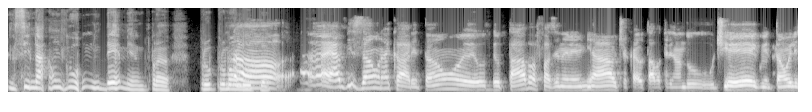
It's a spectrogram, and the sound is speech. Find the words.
ensinar um, um Demian para para uma Não, luta? É a visão, né, cara? Então, eu, eu tava fazendo MMA, eu, tinha, eu tava treinando o Diego, então ele,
